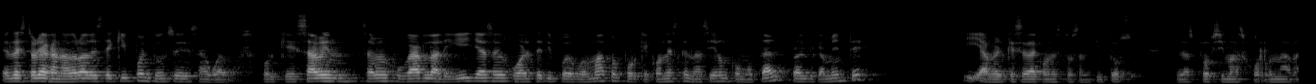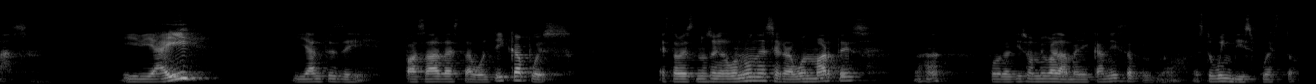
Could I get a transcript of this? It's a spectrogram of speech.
es la historia ganadora de este equipo, entonces aguados, porque saben, saben jugar la liguilla, saben jugar este tipo de formato, porque con este nacieron como tal prácticamente, y a ver qué se da con estos santitos en las próximas jornadas. Y de ahí, y antes de pasar a esta voltica, pues esta vez no se grabó el lunes, se grabó en martes, porque aquí su amigo el americanista, pues no, estuvo indispuesto.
